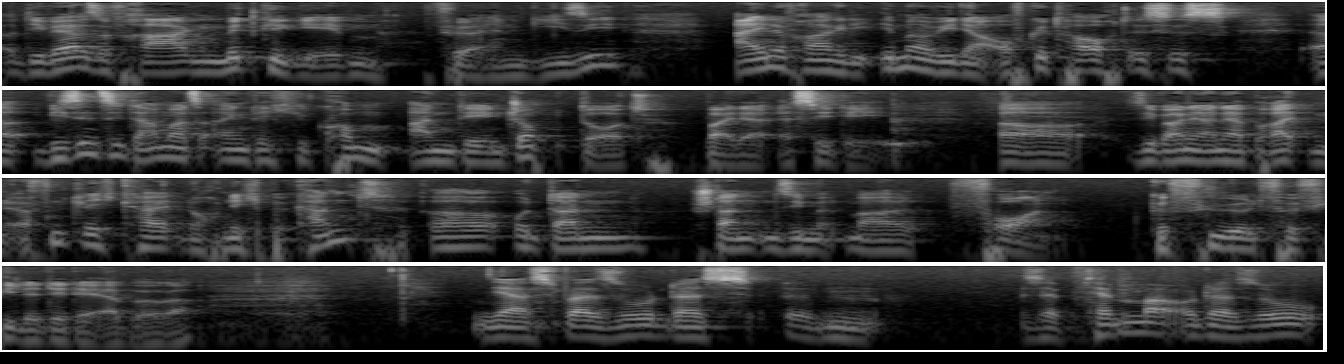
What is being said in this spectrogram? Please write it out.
äh, äh, diverse Fragen mitgegeben für Herrn Gysi. Eine Frage, die immer wieder aufgetaucht ist, ist, wie sind Sie damals eigentlich gekommen an den Job dort bei der SED? Sie waren ja in der breiten Öffentlichkeit noch nicht bekannt und dann standen Sie mit mal vorn, gefühlt für viele DDR-Bürger. Ja, es war so, dass im September oder so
